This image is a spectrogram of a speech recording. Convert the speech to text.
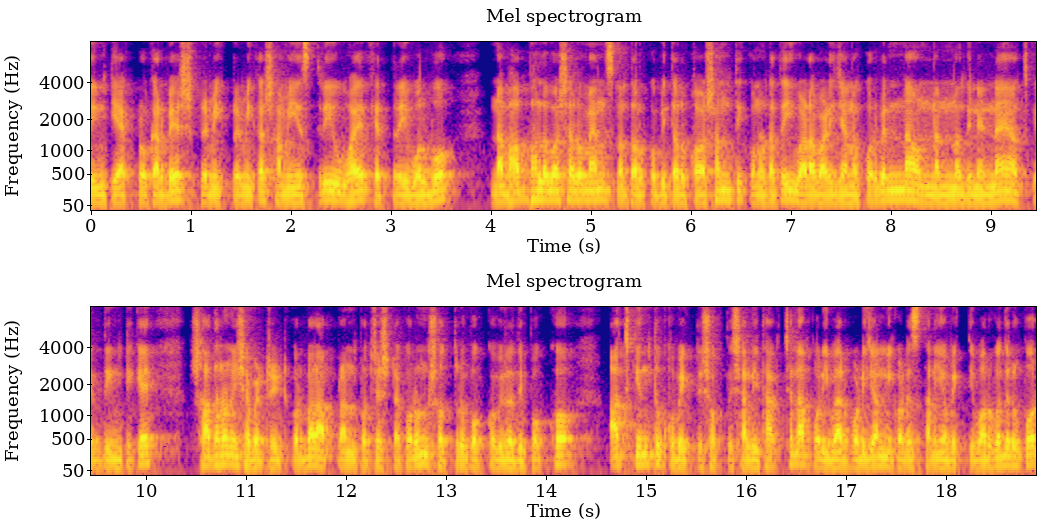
দিনটি এক প্রকার বেশ। প্রেমিক, প্রেমিকা, স্বামী, স্ত্রী, উভয়ের ক্ষেত্রেই বলব না ভাব ভালোবাসা, রোম্যান্স, না তর্ক বিতর্ক, অশান্তি, কোনোটাতেই বাড়াবাড়ি যেন করবেন না। অন্যান্য দিনের ন্যায় আজকের দিনটিকে সাধারণ হিসাবে ট্রিট করবার আপ্রাণ প্রচেষ্টা করুন শত্রুপক্ষ, বিরোধী পক্ষ। আজ কিন্তু খুব একটি শক্তিশালী থাকছে না পরিবার, পরিজন, নিকটে স্থানীয় ব্যক্তিবর্গদের উপর।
